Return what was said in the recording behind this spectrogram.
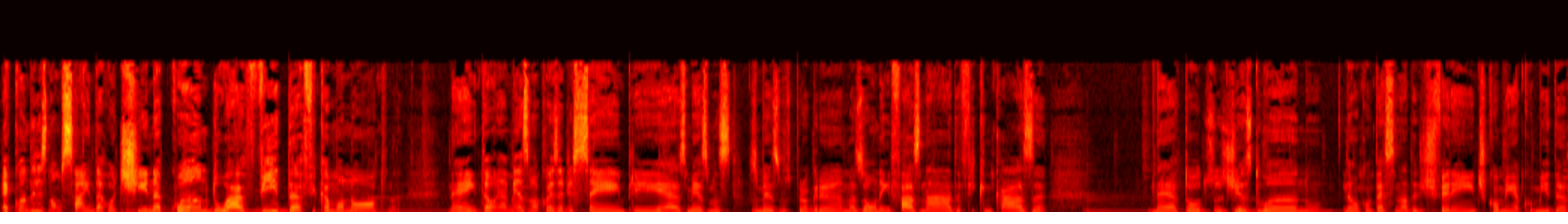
é quando eles não saem da rotina, quando a vida fica monótona. Né? Então é a mesma coisa de sempre, é as mesmas, os mesmos programas, ou nem faz nada, fica em casa né, todos os dias do ano, não acontece nada de diferente, comem a comida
